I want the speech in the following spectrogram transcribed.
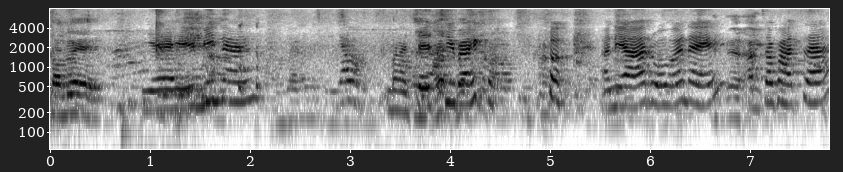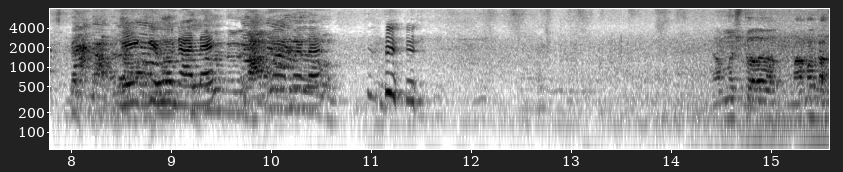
चालू आहे. हे नाही भाच्याची बायको. आणि हा रोहन आहे आमचा भाचा. केक घेऊन आलाय. आम्हाला. नमस्कार. मामा का?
